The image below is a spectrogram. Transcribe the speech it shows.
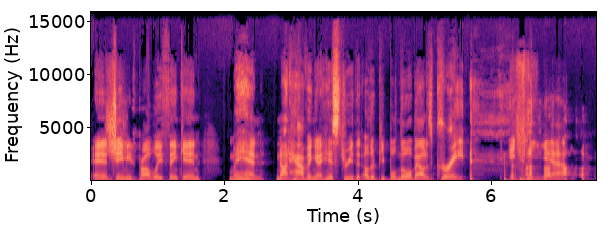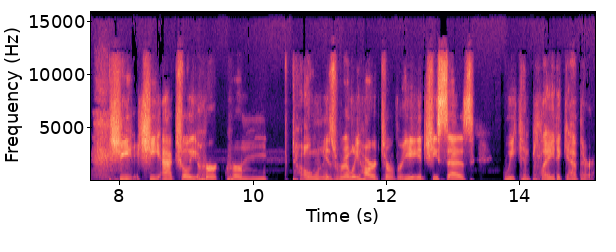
And She- Jamie's probably thinking, "Man, not having a history that other people know about is great." yeah. She she actually her her tone is really hard to read. She says, "We can play together."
